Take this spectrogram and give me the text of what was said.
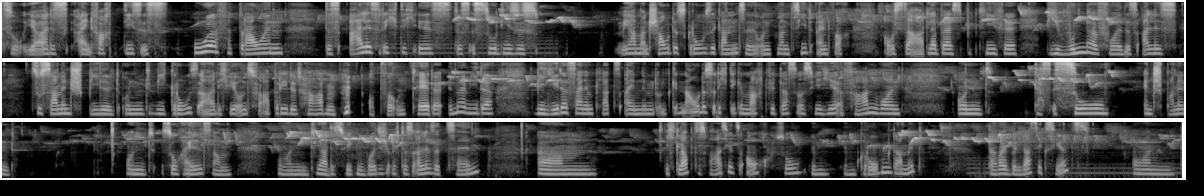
so, ja, das einfach dieses Urvertrauen, dass alles richtig ist, das ist so dieses ja, man schaut das große Ganze und man sieht einfach aus der Adlerperspektive, wie wundervoll das alles zusammenspielt und wie großartig wir uns verabredet haben, Opfer und Täter immer wieder, wie jeder seinen Platz einnimmt und genau das Richtige macht für das, was wir hier erfahren wollen. Und das ist so entspannend und so heilsam. Und ja, deswegen wollte ich euch das alles erzählen. Ähm, ich glaube, das war es jetzt auch so im, im Groben damit. Dabei belasse ich es jetzt. Und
